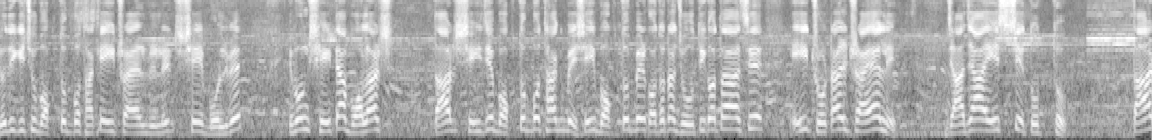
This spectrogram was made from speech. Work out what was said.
যদি কিছু বক্তব্য থাকে এই ট্রায়াল রিলেটেড সে বলবে। এবং সেইটা বলার তার সেই যে বক্তব্য থাকবে, সেই বক্তব্যের কতটা যৌতিকতা আছে, এই টোটাল ট্রায়ালে যা যা এসছে তথ্য তার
